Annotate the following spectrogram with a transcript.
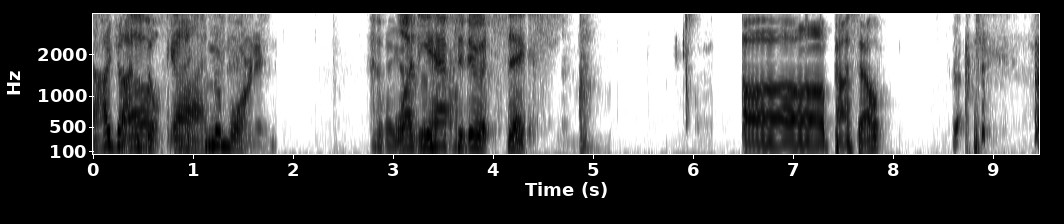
I got Oh, until six in the morning. What do you how's it have to do at six? Uh, pass out.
